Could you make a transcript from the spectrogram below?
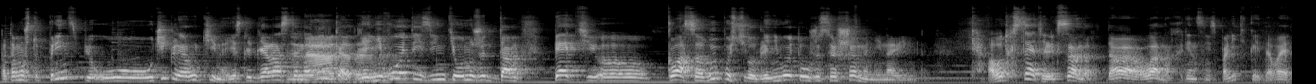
Потому что, в принципе, у учителя рутина. Если для нас это новинка, да, да, для да. него это, извините, он уже там 5 э, классов выпустил, для него это уже совершенно не новинка. А вот, кстати, Александр, да, ладно, хрен с ней с политикой, давай.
